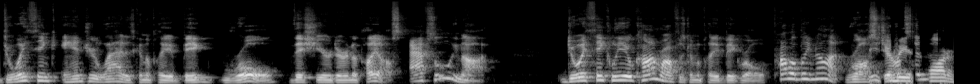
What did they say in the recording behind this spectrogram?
Do I think Andrew Ladd is going to play a big role this year during the playoffs? Absolutely not. Do I think Leo Komarov is going to play a big role? Probably not. Ross He's Johnston. Going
